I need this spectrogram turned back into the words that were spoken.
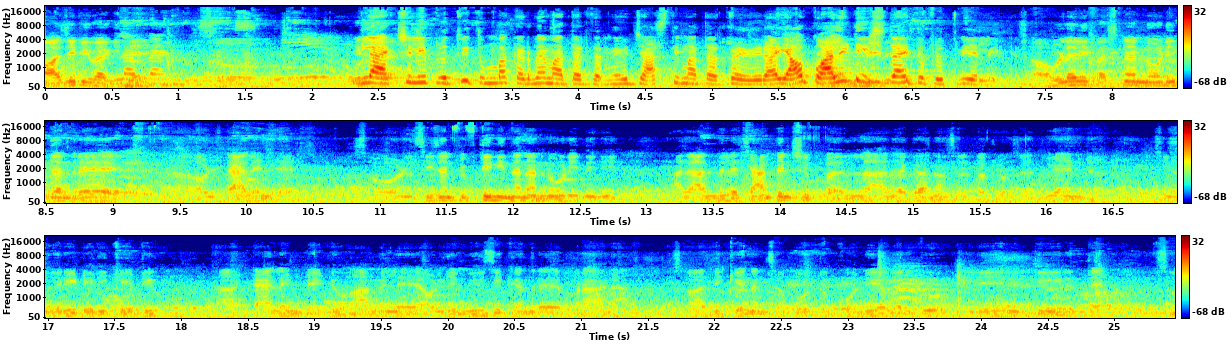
ಪಾಸಿಟಿವ್ ಆಗಿದೆ. ಸೊ ಇಲ್ಲ ಆಕ್ಚುಲಿ ಪೃಥ್ವಿ ತುಂಬಾ ಕಡಿಮೆ ಮಾತಾಡ್ತಾರೆ. ನೀವು ಜಾಸ್ತಿ ಮಾತಾಡ್ತಾ ಇದ್ದೀರಾ? ಯಾವ ಕ್ವಾಲಿಟಿ ಇಷ್ಟ ಆಯ್ತು ಪೃಥ್ವಿಯಲ್ಲಿ? ಸೊ ಅವಳಲ್ಲಿ ಫಸ್ಟ್ ನಾನು ನೋಡಿದ್ದಂದ್ರೆ ಅವಳ ಟ್ಯಾಲೆಂಟೇ ಸೊ ಅವಳು ಸೀಸನ್ ಫಿಫ್ಟೀನಿಂದ ನಾನು ನೋಡಿದ್ದೀನಿ. ಅದಾದಮೇಲೆ ಚಾಂಪಿಯನ್ಶಿಪ್ ಎಲ್ಲ ಆದಾಗ ನಾವು ಸ್ವಲ್ಪ ಕ್ಲೋಸ್ ಆದ್ವಿ. And is very dedicated talented ಆಮೇಲೆ ಅವಳಿಗೆ ಮ್ಯೂಸಿಕ್ ಅಂದರೆ ಪ್ರಾಣ. ಸೊ ಅದಕ್ಕೆ ನನ್ನ ಸಪೋರ್ಟು ಕೊನೆವರೆಗೂ ಇದೇ ರೀತಿ ಇರುತ್ತೆ. ಸೊ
